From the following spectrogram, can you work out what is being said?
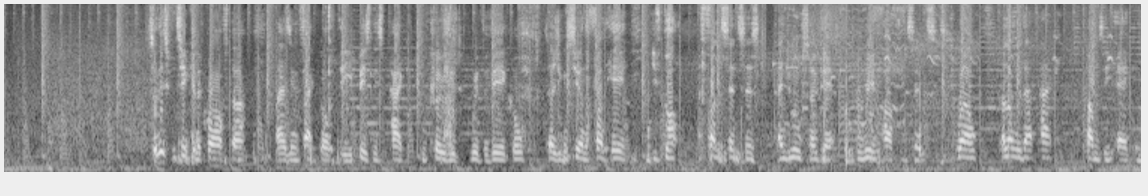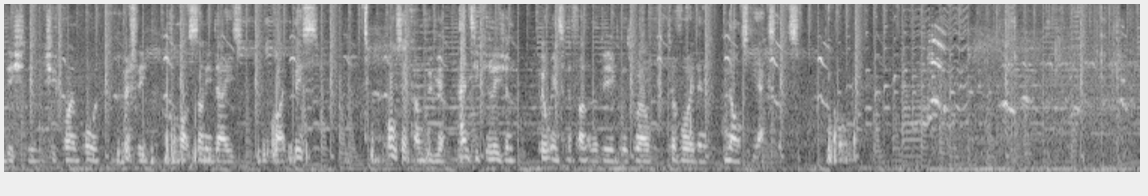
So this particular crafter has in fact got the business pack included with the vehicle. So as you can see on the front here, you've got the front sensors and you also get the rear parking sensors as well. Along with that pack comes the air conditioning, which is quite important, especially on hot sunny days like this. Also comes with your anti-collision built into the front of the vehicle as well to avoid any nasty accidents.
